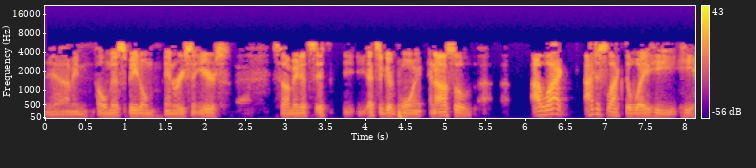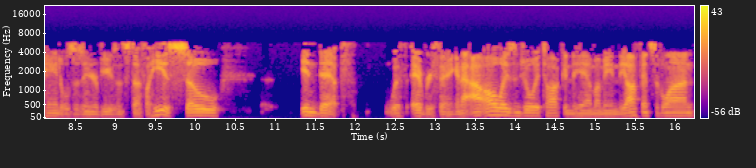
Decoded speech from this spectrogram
Yeah, I mean, Ole Miss beat them in recent years. Yeah. So I mean, it's it's that's a good point. And also, I like I just like the way he he handles his interviews and stuff. Like he is so in depth with everything, and I always enjoy talking to him. I mean, the offensive line,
